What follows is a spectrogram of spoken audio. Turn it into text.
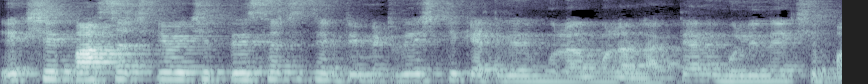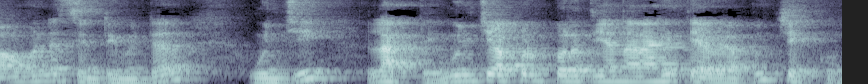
एकशे बासष्ट किंवा एकशे त्रेसष्ट सेंटीमीटर एस टी कॅटेगरी मुला मुलांना लागते आणि मुलींना एकशे बावन्न सेंटीमीटर उंची लागते. उंची आपण परत येणार आहे त्यावेळी आपण चेक करू.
